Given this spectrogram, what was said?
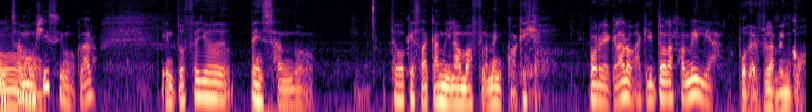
gusta muchísimo, claro. Y entonces yo pensando, tengo que sacar mi lado más flamenco aquí. Porque claro, aquí toda la familia Poder flamenco.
